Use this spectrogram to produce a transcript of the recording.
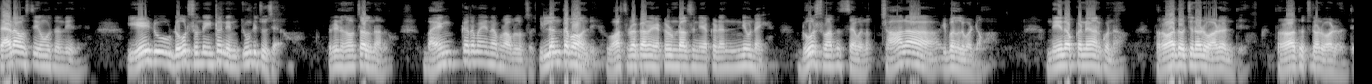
తేడా వస్తే ఏమవుతుంది అని. ఏడు డోర్స్ ఉన్న ఇంట్లో నేను చూండి చూసా రెండు సంవత్సరాలు ఉన్నాను. భయంకరమైన ప్రాబ్లమ్స్. ఇల్లంతా బాగుంది. వాస్తు ప్రకారం ఎక్కడ ఉండాల్సినవి ఎక్కడ అన్నీ ఉన్నాయి. డోర్స్ మాత్రం సెవెన్. చాలా ఇబ్బందులు పడ్డాం. నేను ఒక్కనే అనుకున్నా. తర్వాత వచ్చినాడు వాడు అంతే. తర్వాత వచ్చినాడు వాడు అంతే.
